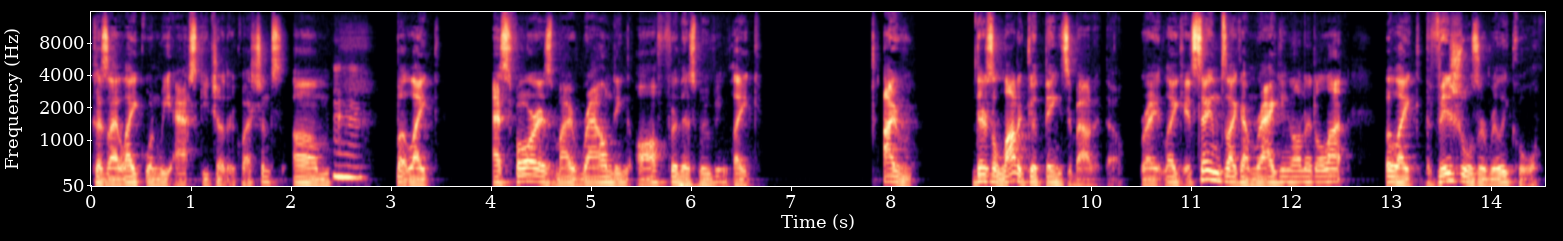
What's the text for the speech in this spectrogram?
because I like when we ask each other questions. Um, Mhm. but like as far as my rounding off for this movie, like I there's a lot of good things about it though, right? Like it seems like I'm ragging on it a lot, but like the visuals are really cool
